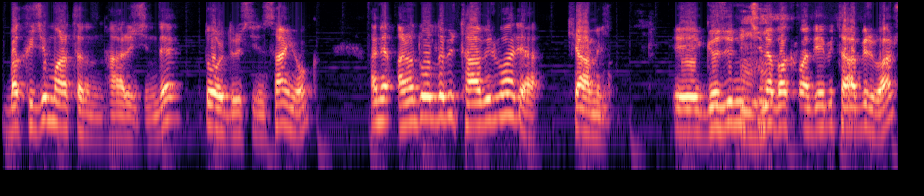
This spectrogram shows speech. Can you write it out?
bakıcı Marta'nın haricinde doğru dürüst insan yok. Hani Anadolu'da bir tabir var ya Kamil. e, gözünün Hı hı. içine bakma diye bir tabir var.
